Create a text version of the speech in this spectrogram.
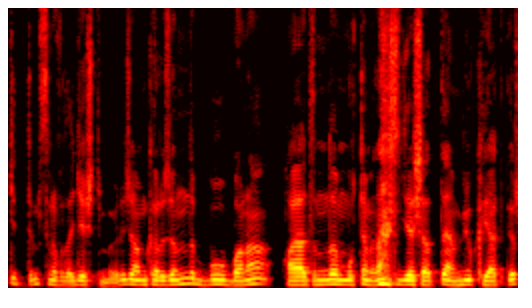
Gittim sınıfı da geçtim böyle. Cem Karaca'nın da bu bana hayatımda muhtemelen yaşattığı en büyük kıyaktır.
